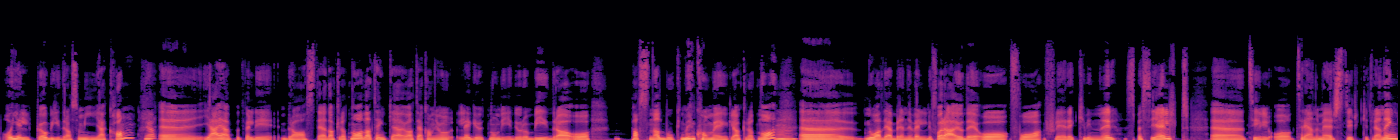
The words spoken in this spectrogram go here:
å hjelpe og bidra så mye jeg kan. Ja. Eh, jeg er på et veldig bra sted akkurat nå, og da tenker jeg jo at jeg kan jo legge ut noen videoer og bidra, og passende at boken min kom egentlig akkurat nå. Mm. Eh, noe av det jeg brenner veldig for, er jo det å få flere kvinner spesielt eh, til å trene mer styrketrening.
